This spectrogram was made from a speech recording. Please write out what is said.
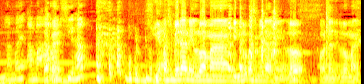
Namanya ama Siapa? Aaron Shihab. ini pasti beda nih lo sama bini lo pasti beda nih lo kalau dari lo mas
